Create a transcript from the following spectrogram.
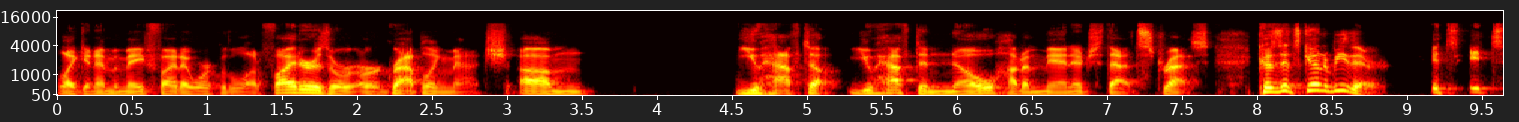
like an MMA fight, I work with a lot of fighters, or, or a grappling match. Um, you have to you have to know how to manage that stress because it's going to be there. It's it's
